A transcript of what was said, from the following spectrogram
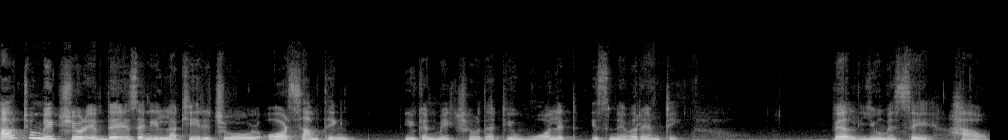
how to make sure if there is any lucky ritual or something you can make sure that your wallet is never empty. Well, you may say, how?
